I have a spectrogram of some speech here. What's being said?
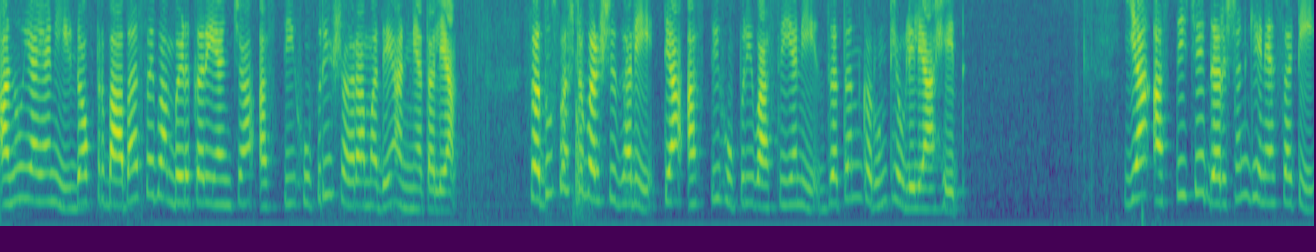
अनुयायांनी डॉक्टर बाबासाहेब आंबेडकर यांच्या अस्थी हुपरी शहरामध्ये आणण्यात आल्या. सदुसष्ट वर्षे झाली त्या अस्थी हुपरी वासियांनी जतन करून ठेवलेल्या आहेत. या अस्थीचे दर्शन घेण्यासाठी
